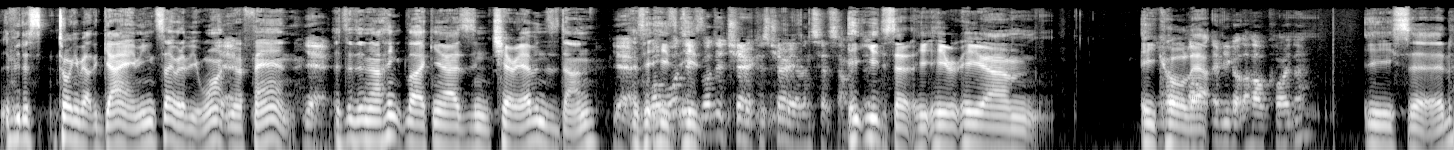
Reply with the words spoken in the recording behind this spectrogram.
If you're just talking about the game, you can say whatever you want. Yeah. You're a fan. Yeah. It's, and I think, like you know, as in Cherry Evans has done. Yeah. Well, he's, what, he's, did, what did Cherry? Because Cherry Evans said something. he, you just said it. He he he um he called Oh, out. Have you got the whole quote there? He said,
